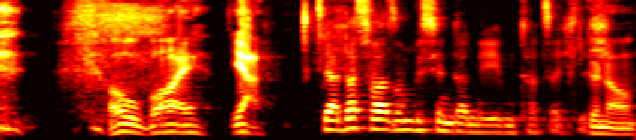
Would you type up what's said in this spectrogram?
oh boy. Ja, Ja, das war so ein bisschen daneben tatsächlich. Genau.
